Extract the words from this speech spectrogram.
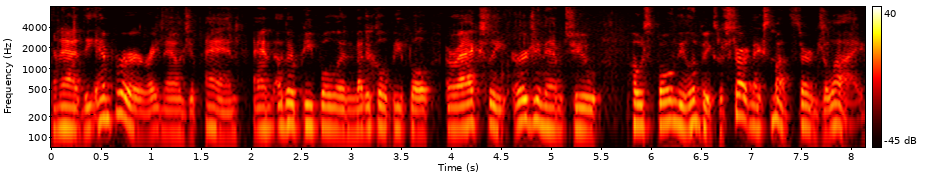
And the emperor right now in Japan and other people and medical people are actually urging them to postpone the Olympics, which start next month, start in July.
